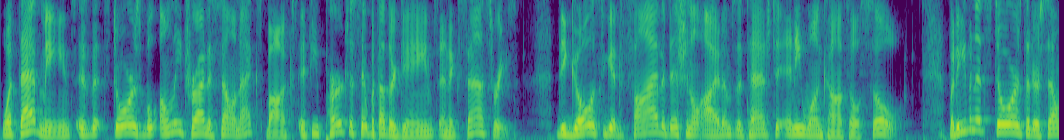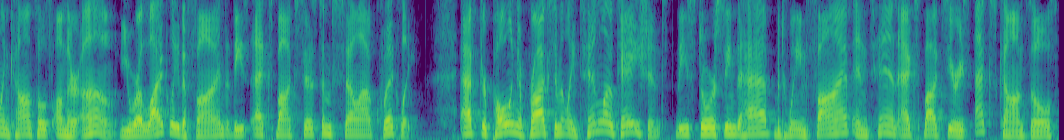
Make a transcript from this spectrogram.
What that means is that stores will only try to sell an Xbox if you purchase it with other games and accessories. The goal is to get five additional items attached to any one console sold. But even at stores that are selling consoles on their own, you are likely to find that these Xbox systems sell out quickly. After polling approximately 10 locations, these stores seem to have between 5 and 10 Xbox Series X consoles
